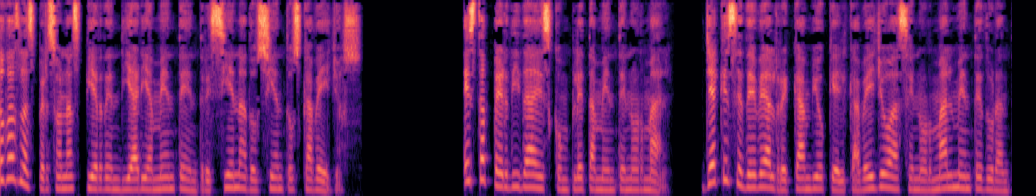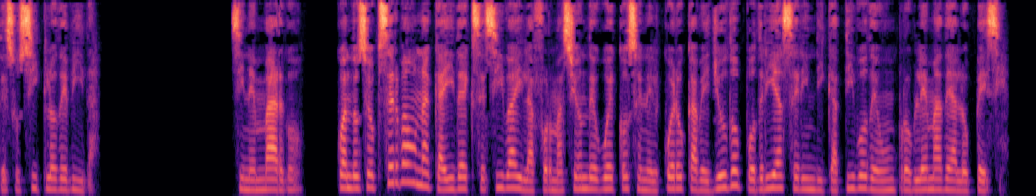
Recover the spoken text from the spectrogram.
Todas las personas pierden diariamente entre 100 a 200 cabellos. Esta pérdida es completamente normal, ya que se debe al recambio que el cabello hace normalmente durante su ciclo de vida. Sin embargo, cuando se observa una caída excesiva y la formación de huecos en el cuero cabelludo podría ser indicativo de un problema de alopecia.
